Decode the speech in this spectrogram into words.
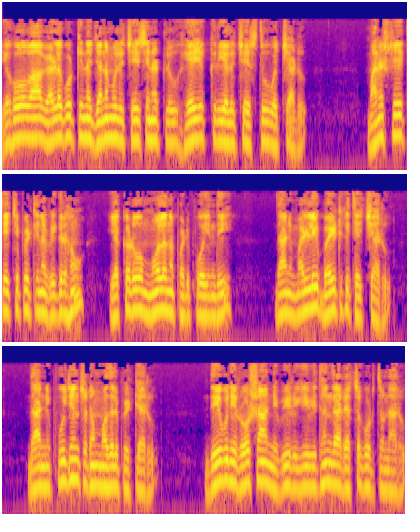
యహోవా వెళ్ళగొట్టిన జనములు చేసినట్లు హేయక్రియలు చేస్తూ వచ్చాడు. మనషే తెచ్చిపెట్టిన విగ్రహం ఎక్కడో మూలన పడిపోయింది. దాని మళ్ళీ బయటికి తెచ్చారు. దాన్ని పూజించడం మొదలుపెట్టారు. దేవుని రోషాన్ని వీరు ఈ విధంగా రెచ్చగొడుతున్నారు.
